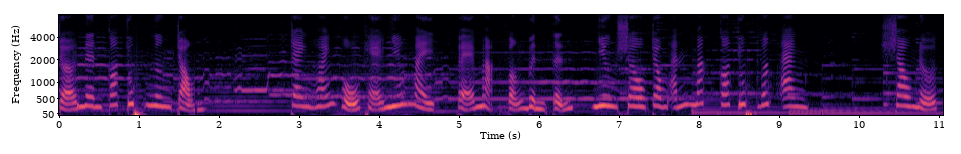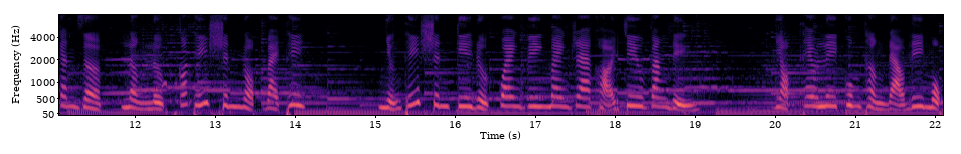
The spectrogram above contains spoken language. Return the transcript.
trở nên có chút ngưng trọng. Trang hoán vũ khẽ nhíu mày, vẻ mặt vẫn bình tĩnh, nhưng sâu trong ánh mắt có chút bất an. Sau nửa canh giờ, lần lượt có thí sinh nộp bài thi. Những thí sinh kia được quan viên mang ra khỏi chiêu văn điện. Dọc theo ly cung thần đạo đi một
